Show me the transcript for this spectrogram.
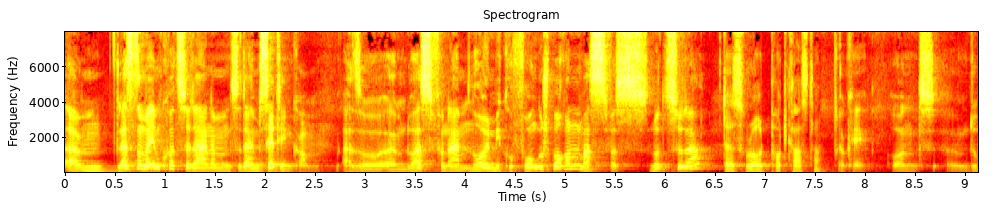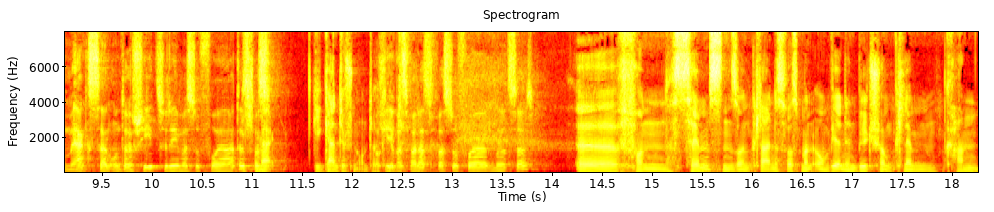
Ähm, lass uns noch mal eben kurz zu deinem, zu deinem Setting kommen. Also ähm, du hast von einem neuen Mikrofon gesprochen. Was, was nutzt du da? Das Road Podcaster. Okay. Und ähm, du merkst da einen Unterschied zu dem, was du vorher hattest? Ich was, merke gigantischen Unterschied. okay, was war das, was du vorher benutzt hast? Äh, von Samsung, so ein kleines, was man irgendwie an den Bildschirm klemmen kann.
